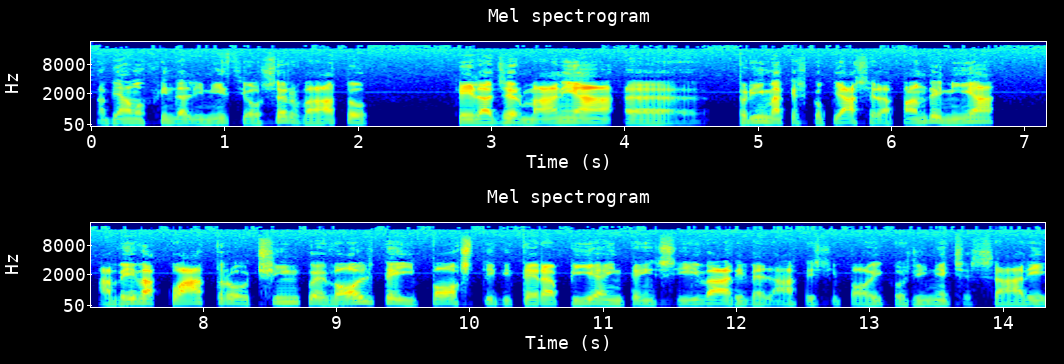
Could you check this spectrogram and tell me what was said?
Abbiamo fin dall'inizio osservato che la Germania, eh, prima che scoppiasse la pandemia, aveva 4 o 5 volte i posti di terapia intensiva rivelatisi poi così necessari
